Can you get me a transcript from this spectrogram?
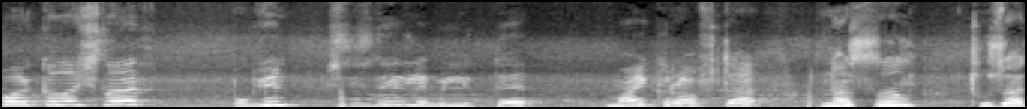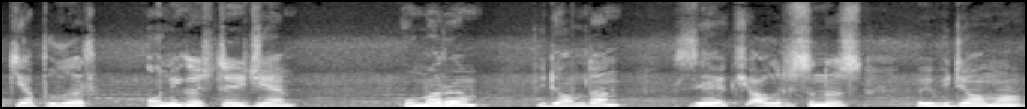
Merhaba arkadaşlar. Bugün sizlerle birlikte Minecraft'ta nasıl tuzak yapılır onu göstereceğim. Umarım videomdan zevk alırsınız ve videomu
